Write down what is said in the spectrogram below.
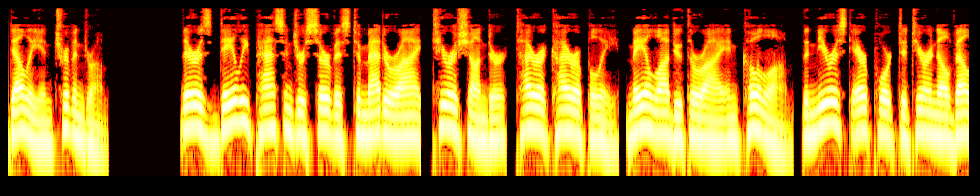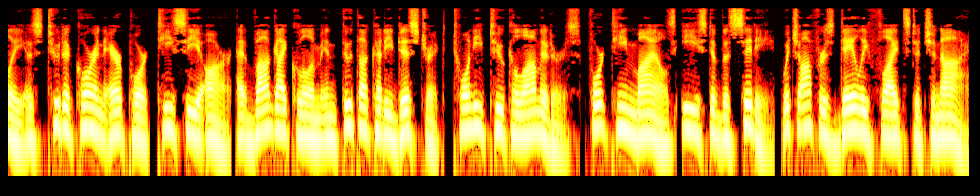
Delhi and Trivandrum. There is daily passenger service to Madurai, Tiruchendur, Tiruchirappalli, Mayiladuthurai and Kollam. The nearest airport to Tirunelveli is Tuticorin Airport (TCR) at Vagaikulam in Thoothukudi district, 22 kilometers (14 miles) east of the city, which offers daily flights to Chennai.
